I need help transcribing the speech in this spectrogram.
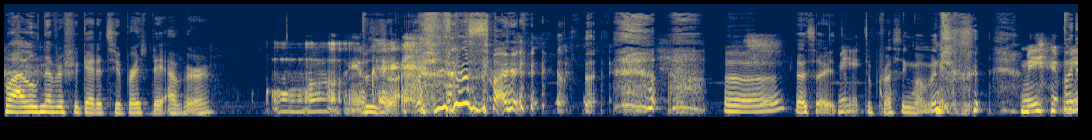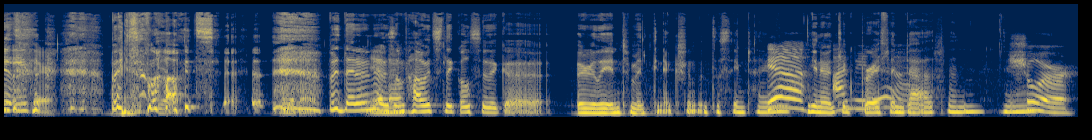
Well, I will never forget it's your birthday ever. Mm-hmm. Okay. sorry. Uh, no, sorry. Me- Depressing moment. me, me it- either. but somehow it's but I don't know somehow it's like also like a, a really intimate connection at the same time Yeah, you know it's I like mean, birth yeah. and death and yeah. Sure.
